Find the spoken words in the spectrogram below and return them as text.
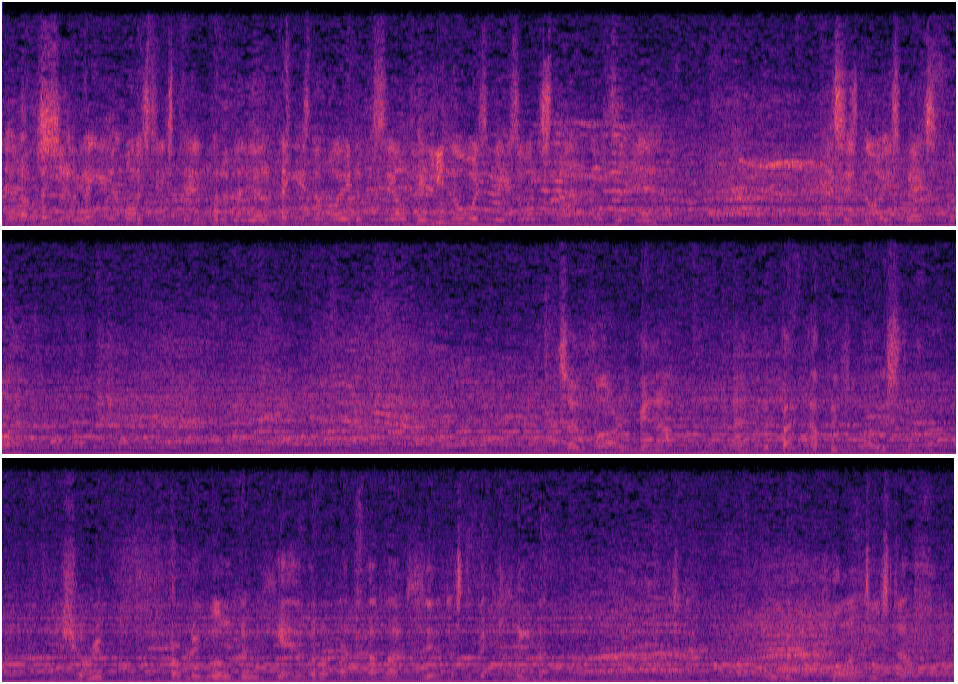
Yeah, I, think, I think he lost his temper a bit there. I think he's annoyed himself. He knows by his own standards that uh, this is not his best form. So far he's been up, been able to back up his post, and uh, I'm sure he probably will do here, but I'd like, I'd like to see it just a bit cleaner. Moving the quality stuff.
